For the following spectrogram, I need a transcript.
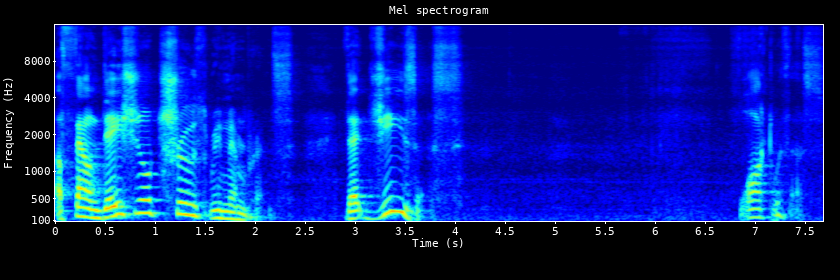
a foundational truth remembrance that Jesus walked with us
